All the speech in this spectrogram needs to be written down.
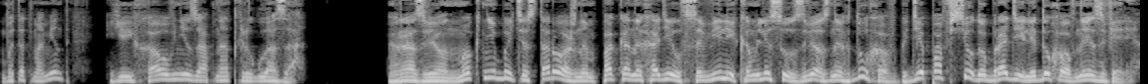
В этот момент Юйхао внезапно открыл глаза. Разве он мог не быть осторожным, пока находился в великом лесу звездных духов, где повсюду бродили духовные звери?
